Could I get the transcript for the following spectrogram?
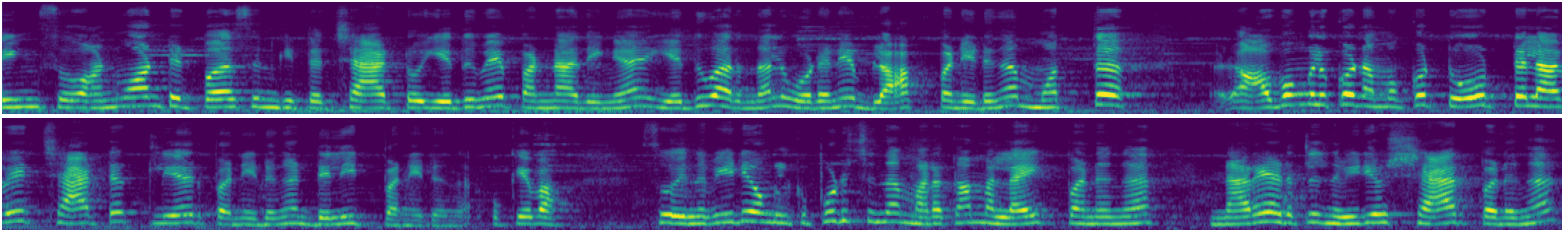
லிங்க்ஸோ அன்வான்ட் பர்சன் கிட்ட சேட்டோ எதுவுமே பண்ணாதீங்க. எதுவாக இருந்தாலும் உடனே பிளாக் பண்ணிவிடுங்க மொத்த அவங்களுக்கும் நமக்கும் டோட்டலாகவே சேட்டை கிளியர் பண்ணிவிடுங்க டெலீட் பண்ணிவிடுங்க ஓகேவா ஸோ இந்த வீடியோ உங்களுக்கு பிடிச்சிருந்தா மறக்காமல் லைக் பண்ணுங்கள் நிறைய இடத்துல இந்த வீடியோ ஷேர் பண்ணுங்கள்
